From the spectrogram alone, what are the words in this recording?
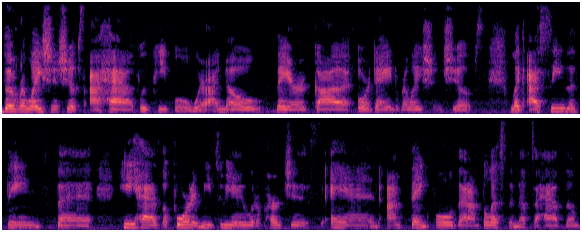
the relationships I have with people where I know they are God ordained relationships. Like I see the things that He has afforded me to be able to purchase, and I'm thankful that I'm blessed enough to have them.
